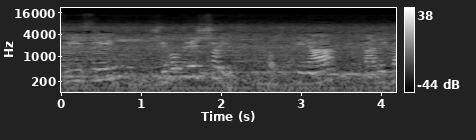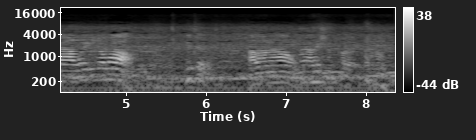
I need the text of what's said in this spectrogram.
শ্রী শ্রী শিবকেশ্বরী দক্ষিণা কালিকা বৈ নম ফালানা অনাবেশন করে।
